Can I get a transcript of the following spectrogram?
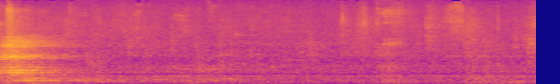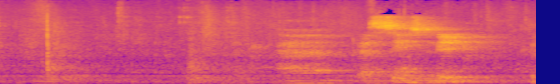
Um, uh, there seems the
